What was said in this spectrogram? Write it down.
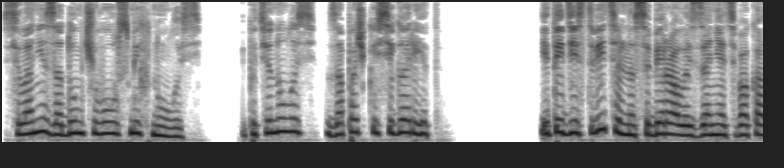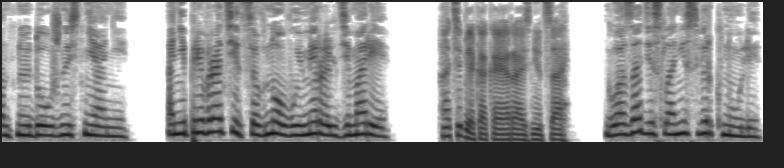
Селани задумчиво усмехнулась и потянулась за пачкой сигарет. И ты действительно собиралась занять вакантную должность няни, а не превратиться в новую Мирель Демаре? А тебе какая разница? Глаза Деслани сверкнули,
